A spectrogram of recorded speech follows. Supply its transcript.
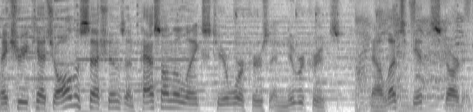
Make sure you catch all the sessions and pass on the links to your workers and new recruits. Now let's get started.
